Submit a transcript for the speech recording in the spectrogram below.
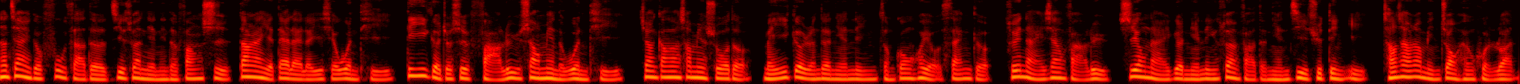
那这样一个复杂的计算年龄的方式，当然也带来了一些问题。第一个就是法律上面的问题，像刚刚上面说的，每一个人的年龄总共会有三个，所以哪一项法律是用哪一个年龄算法的年纪去定义，常常让民众很混乱。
